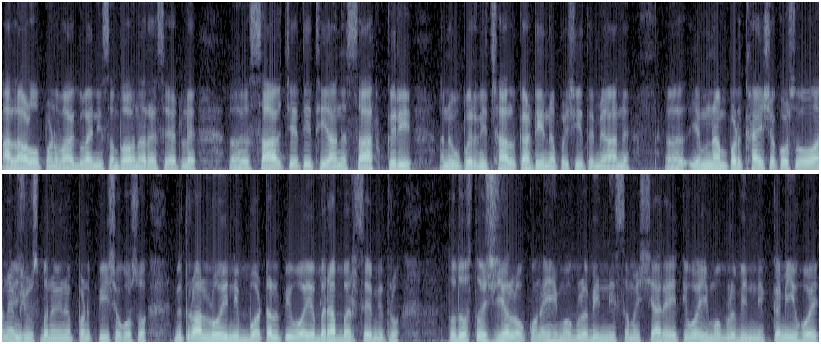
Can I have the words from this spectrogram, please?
આ લાળો પણ વાગવાની સંભાવના રહેશે એટલે સાવચેતીથી આને સાફ કરી અને ઉપરની છાલ કાઢીને પછી તમે આને એમનામ પણ ખાઈ શકો છો અને જ્યુસ બનાવીને પણ પી શકો છો. મિત્રો, આ લોહીની બોટલ પીવો એ બરાબર છે મિત્રો. તો દોસ્તો, જે લોકોને હિમોગ્લોબિનની સમસ્યા રહેતી હોય, હિમોગ્લોબિનની કમી હોય,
